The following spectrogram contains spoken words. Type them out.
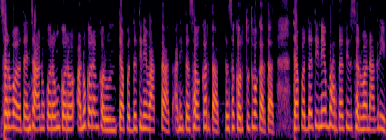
सर्व त्यांचं अनुकरण कर अनुकरण करून त्या पद्धतीने वागतात आणि तसं करतात तसं कर्तृत्व करतात. त्या पद्धतीने भारतातील सर्व नागरिक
